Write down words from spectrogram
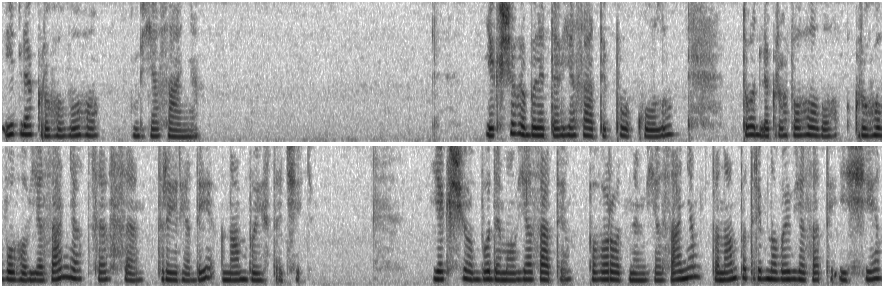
і для кругового в'язання. Якщо ви будете в'язати по колу, то для кругового, кругового в'язання це все. Три ряди нам вистачить. Якщо будемо в'язати поворотним в'язанням, то нам потрібно вив'язати іще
